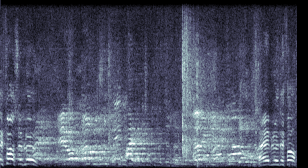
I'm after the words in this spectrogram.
Défense, le bleu. Allez, bleu, défense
